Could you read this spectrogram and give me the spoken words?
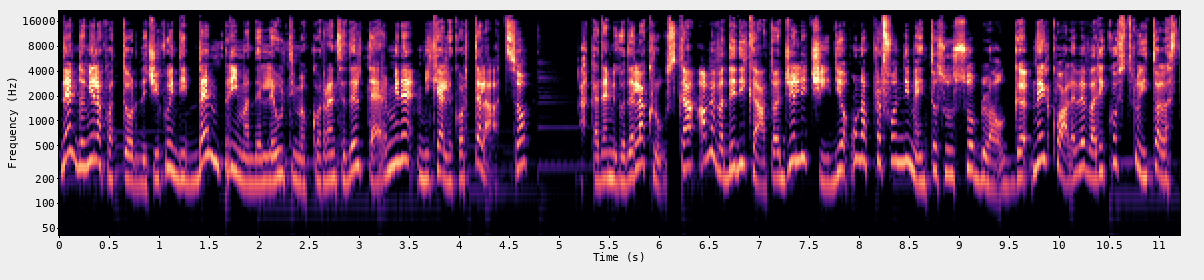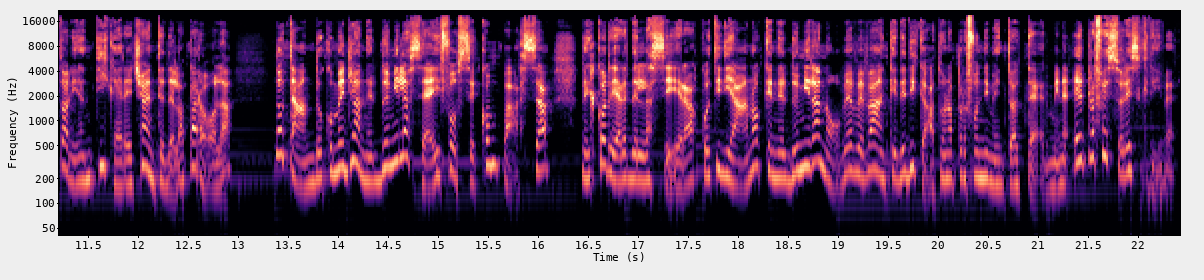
Nel 2014, quindi ben prima delle ultime occorrenze del termine, Michele Cortelazzo, accademico della Crusca, aveva dedicato a gelicidio un approfondimento sul suo blog, nel quale aveva ricostruito la storia antica e recente della parola, notando come già nel 2006 fosse comparsa nel Corriere della Sera, quotidiano che nel 2009 aveva anche dedicato un approfondimento al termine, e il professore scrive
